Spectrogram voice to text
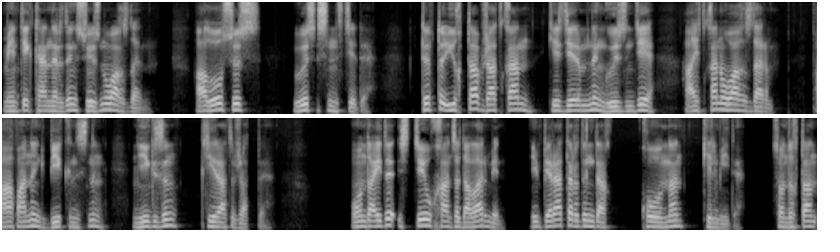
Мен тек тәңірдің сөзін уағыздаймын ал ол сөз өз ісін істеді. Тіпті ұйықтап жатқан кездерімнің өзінде айтқан уағыздарым папаның бекінісінің негізін қиратып жатты. Ондайды істеу ханзадалар мен императордың да қолынан келмейді. Сондықтан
